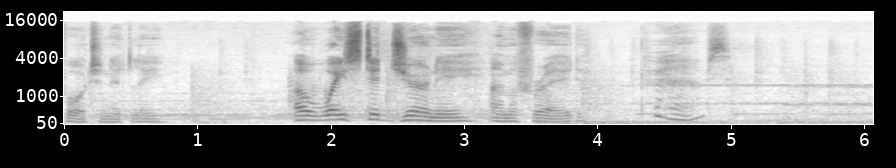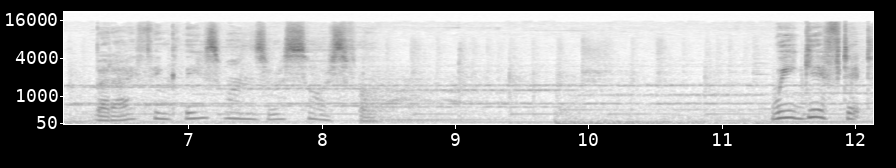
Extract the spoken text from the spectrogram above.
Unfortunately. A wasted journey, I'm afraid. Perhaps. But I think these ones are resourceful. We gift it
